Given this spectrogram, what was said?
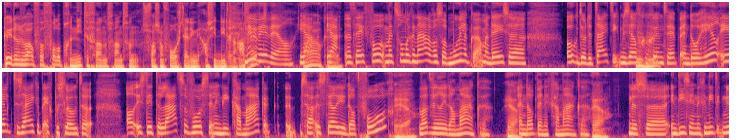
Kun je er wel volop genieten van, van, van, van zo'n voorstelling als je die dan af nu hebt? weer wel. Ja, Ah, ja dat heeft voor, met Zonder Genade was dat moeilijker, maar deze. Ook door de tijd die ik mezelf Mhm. gegund heb. En door heel eerlijk te zijn, ik heb echt besloten. Al is dit de laatste voorstelling die ik ga maken. eh, Stel je dat voor. Ja, Wat wil je dan maken? ja, En dat ben ik gaan maken. ja. Dus eh, in die zin geniet ik nu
